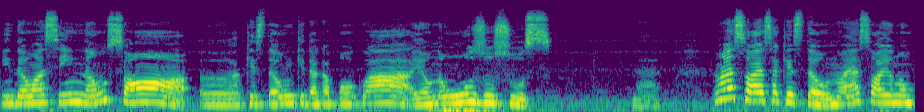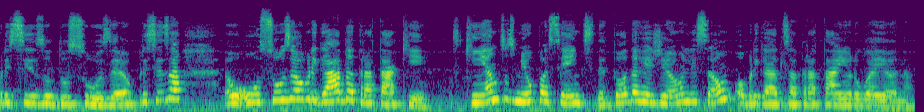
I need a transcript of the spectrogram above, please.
Então, assim, não só uh, a questão que daqui a pouco, ah, eu não uso o SUS, né? Não é só essa questão, não é só eu não preciso do SUS, eu precisa, o, o SUS é obrigado a tratar aqui. 500 mil pacientes de toda a região, eles são obrigados a tratar em Uruguaiana.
